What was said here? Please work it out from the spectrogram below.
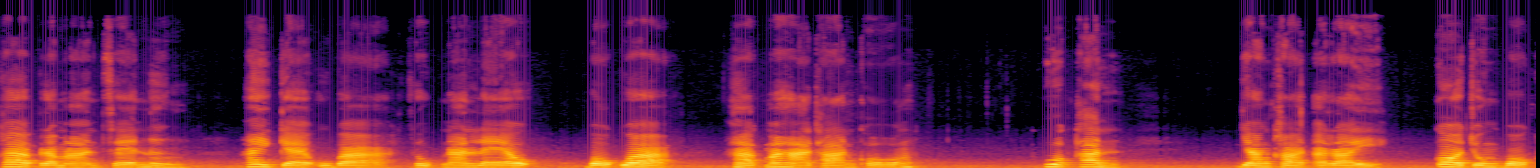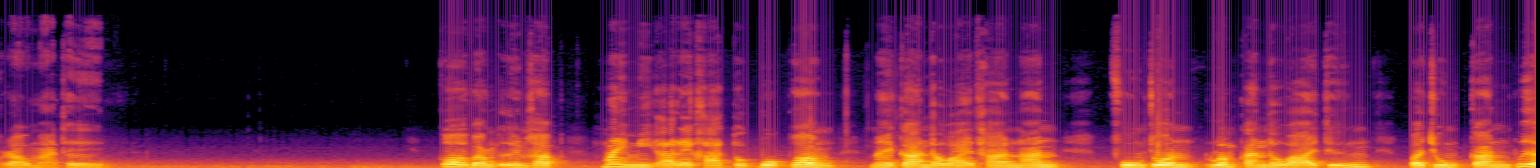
ค่าประมาณแสนหนึ่ง ให้แก่อุบาสกนั้นแล้ว บอกว่า หากมหาทานของ พวกท่าน ยังขาดอะไร ก็จงบอกเรามาเถิด ก็บังเอิญครับ ไม่มีอะไรขาดตกบกพร่องในการถวายทานนั้น ฝูงชนรวมกันถวายถึงประชุมกันเพื่อ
